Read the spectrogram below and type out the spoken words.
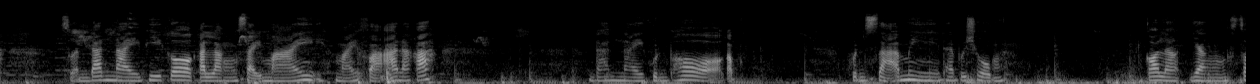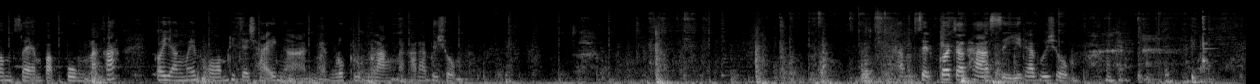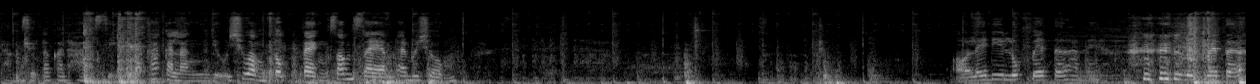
ส่วนด้านในพี่ก็กำลังใส่ไม้ไม้ฝานะคะ ด้านในคุณพ่อกับคุณสามีท่านผู้ชม ก็ยังซ่อมแซมปรับปรุงนะคะ ก็ยังไม่พร้อมที่จะใช้งานอย่างลกลุงลังนะคะท่านผู้ชมทำเสร็จก็จะทาสีท่านผู้ชมทำเสร็จแล้วก็ทาสีนะคะกำลังอยู่ช่วงตกแต่งซ่อมแซมท่านผู้ชม already look better ฮันนี่ look better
